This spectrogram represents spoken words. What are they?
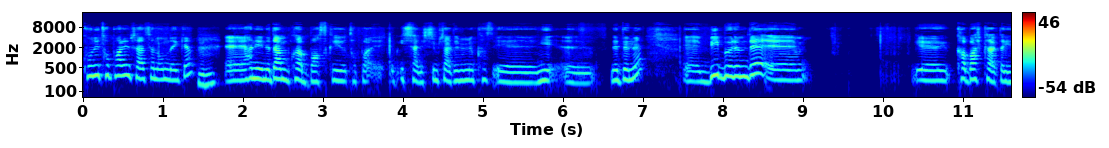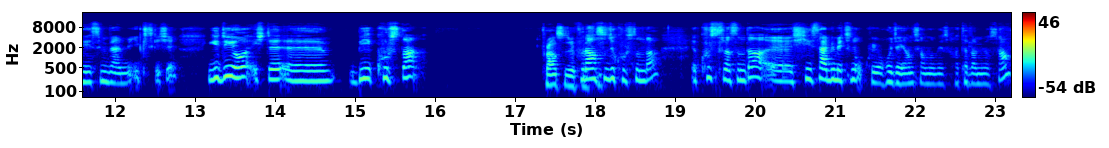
konuyu toparlayayım sen sen ondayken. Ee, hani neden bu kadar baskıyı topa içselleştirmişler dememin kız, e, niye, e, nedeni. E, bir bölümde e, e, baş karakter yine isim vermiyor X kişi. Gidiyor işte e, bir kursta Fransızca. Fransızca kursunda e, kurs sırasında e, şiirsel bir metin okuyor hoca yanlış anlamıyorsam hatırlamıyorsam.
